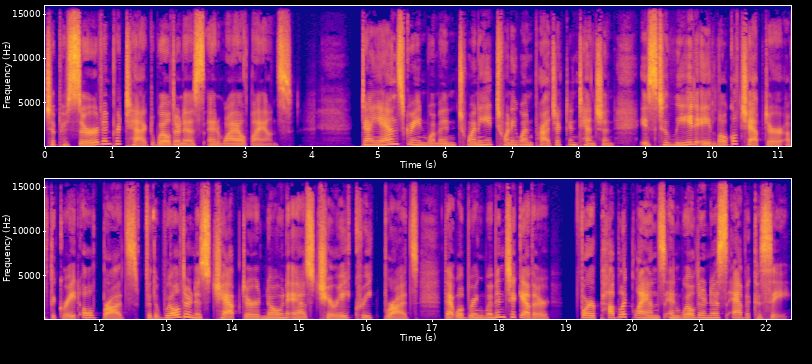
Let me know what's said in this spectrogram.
to preserve and protect wilderness and wildlands. Diane's Green Woman 2021 project intention is to lead a local chapter of the Great Old Broads for the wilderness chapter known as Cherry Creek Broads that will bring women together for public lands and wilderness advocacy.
